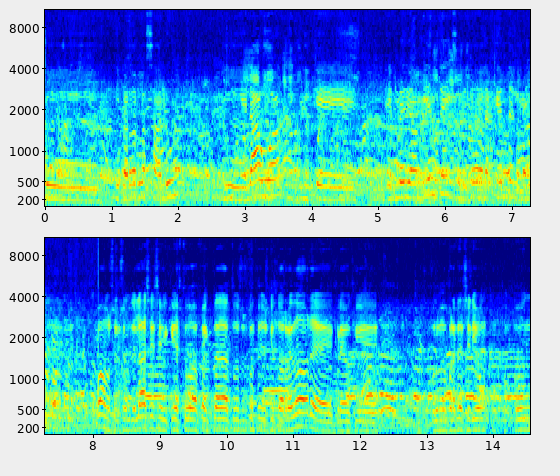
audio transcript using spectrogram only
ni, ni perder la salud, ni el agua, y que el medio ambiente y sobre todo la gente es lo más importante. Vamos, son de lases e que isto afecta a todos os concellos que están alrededor, eh, creo que, polo meu parecer, sería un,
